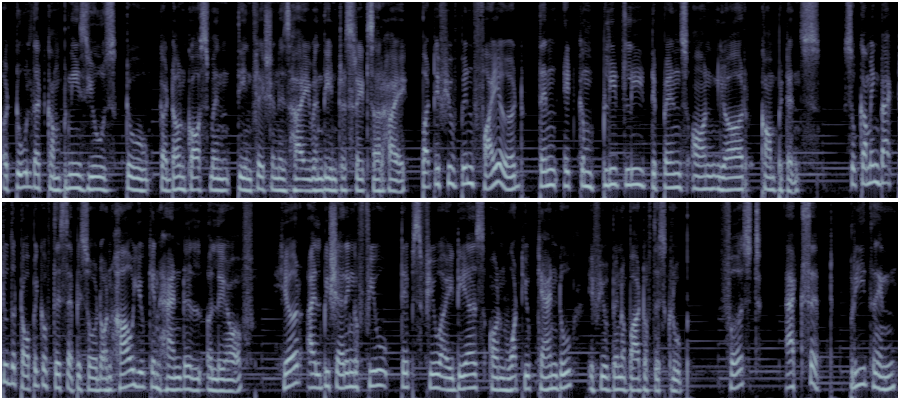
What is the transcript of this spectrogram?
a tool that companies use to cut down costs when the inflation is high, when the interest rates are high. But if you've been fired, then it completely depends on your competence. So, coming back to the topic of this episode on how you can handle a layoff, here I'll be sharing a few tips, few ideas on what you can do if you've been a part of this group. First, accept, breathe in,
